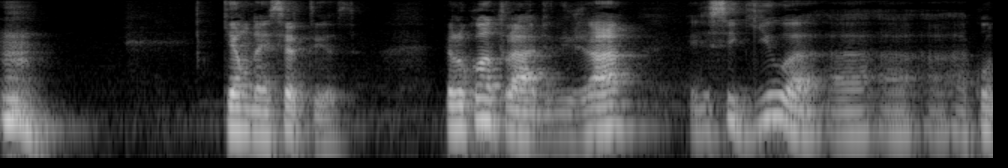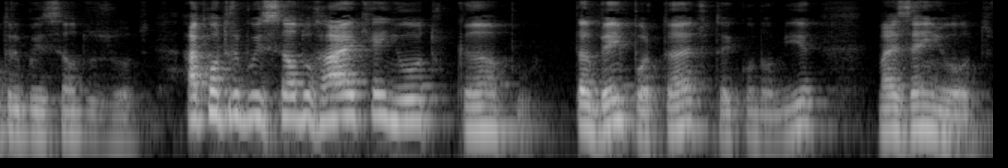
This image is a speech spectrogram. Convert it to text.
que é um da incerteza. Pelo contrário, ele já ele seguiu a, a, a, a contribuição dos outros. A contribuição do Hayek é em outro campo, também importante da economia, mas é em outro.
